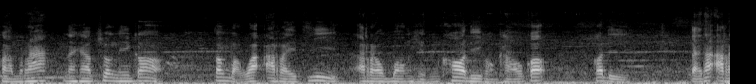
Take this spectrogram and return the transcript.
ความรักนะครับ ช่วงนี้ก็ต้องบอกว่าอะไรที่เรามองเห็นข้อดีของเขาก็ก็ดี แต่ถ้าอะไร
